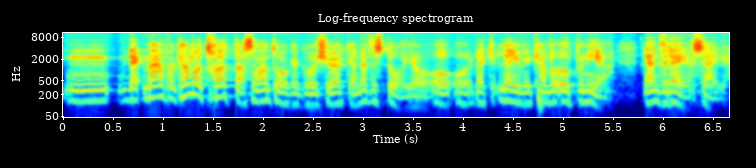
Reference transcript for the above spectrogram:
Mm, det, människor kan vara trötta som man inte orkar gå i kyrkan, det förstår jag. Och, och det, livet kan vara upp och ner. Det är inte det jag säger.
